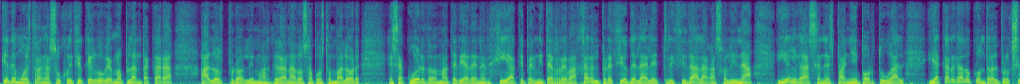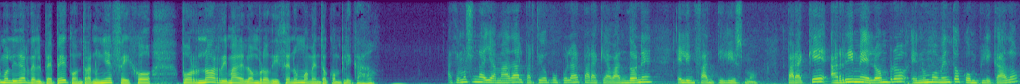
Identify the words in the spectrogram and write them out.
que demuestran a su juicio que el gobierno planta cara a los problemas. Granados ha puesto en valor ese acuerdo en materia de energía que permite rebajar el precio de la electricidad, la gasolina y el gas en España y Portugal y ha cargado contra el próximo líder del PP, contra Núñez Feijó, por no arrimar el hombro, dice, en un momento complicado. Hacemos una llamada al Partido Popular para que abandone el infantilismo, para que arrime el hombro en un momento complicado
